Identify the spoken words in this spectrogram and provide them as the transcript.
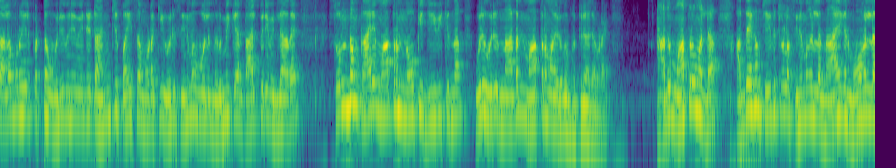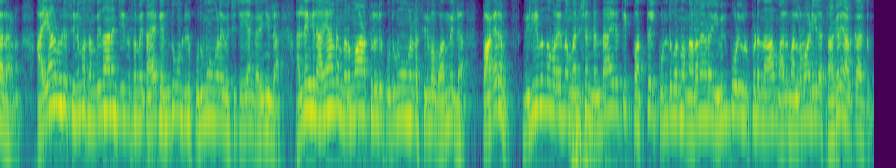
തലമുറയിൽപ്പെട്ട ഒരുവിന് വേണ്ടിയിട്ട് അഞ്ച് പൈസ മുടക്കി ഒരു സിനിമ പോലും നിർമ്മിക്കാൻ താല്പര്യമില്ലാതെ സ്വന്തം കാര്യം മാത്രം നോക്കി ജീവിക്കുന്ന ഒരു ഒരു നടൻ മാത്രമായിരുന്നു പൃഥ്വിരാജ് അവിടെ. അത് മാത്രവുമല്ല അദ്ദേഹം ചെയ്തിട്ടുള്ള സിനിമകളിലെ നായകൻ മോഹൻലാലാണ്. അയാൾ ഒരു സിനിമ സംവിധാനം ചെയ്യുന്ന സമയത്ത് അയാൾക്ക് എന്തുകൊണ്ട് ഒരു പുതുമുഖങ്ങളെ വെച്ച് ചെയ്യാൻ കഴിഞ്ഞില്ല? അല്ലെങ്കിൽ അയാളുടെ നിർമ്മാണത്തിൽ ഒരു പുതുമുഖങ്ങളുടെ സിനിമ വന്നില്ല? പകരം ദിലീപ് എന്ന് പറയുന്ന മനുഷ്യൻ രണ്ടായിരത്തി പത്തിൽ കൊണ്ടുവന്ന നടനാണ് നിവിൻ പോളി ഉൾപ്പെടുന്ന ആ മല മലവാടിയിലെ സകല ആൾക്കാർക്കും.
